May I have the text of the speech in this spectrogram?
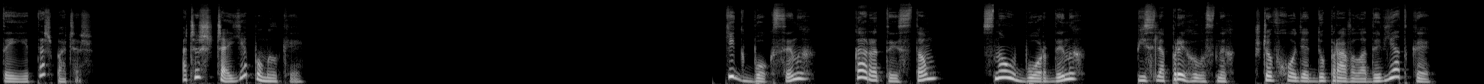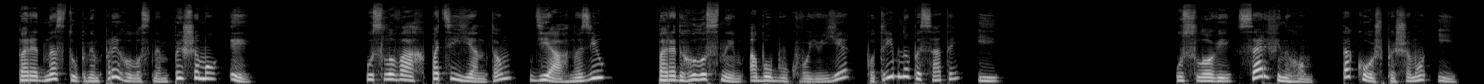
Ти її теж бачиш? А чи ще є помилки? Кікбоксинг, каратистом, сноубординг після приголосних, що входять до правила дев'ятки, перед наступним приголосним пишемо и. У словах пацієнтом, діагнозів перед голосним або буквою є потрібно писати і. У слові серфінгом також пишемо і,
